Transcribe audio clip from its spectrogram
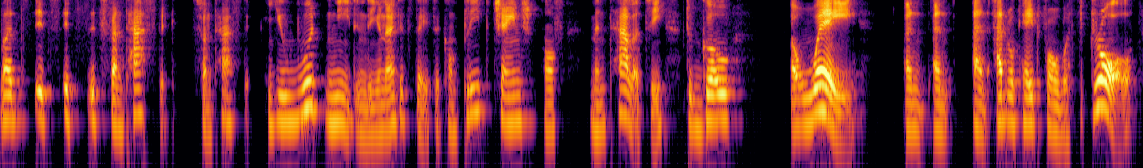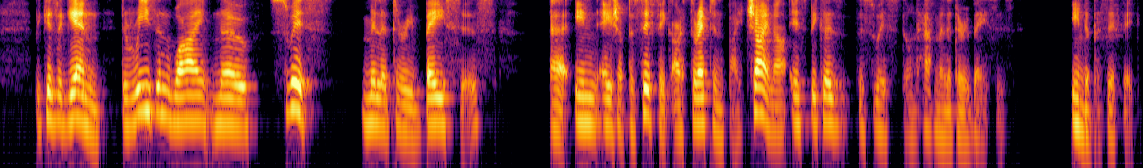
but it's it's it's fantastic. It's fantastic. You would need in the United States a complete change of mentality to go away and, and, and advocate for withdrawal. Because again, the reason why no Swiss military bases uh, in Asia Pacific are threatened by China is because the Swiss don't have military bases in the Pacific.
